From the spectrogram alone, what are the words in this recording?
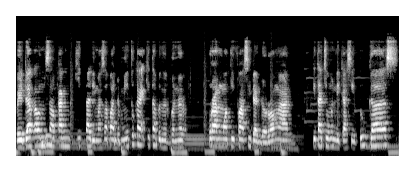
Beda kalau misalkan kita di masa pandemi itu kayak kita bener-bener kurang motivasi dan dorongan. Kita cuma dikasih tugas,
